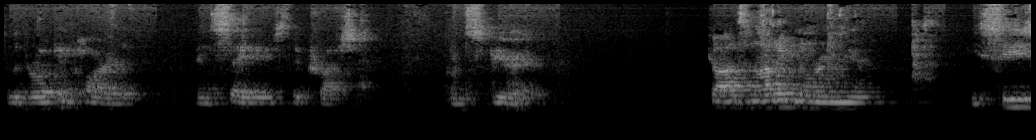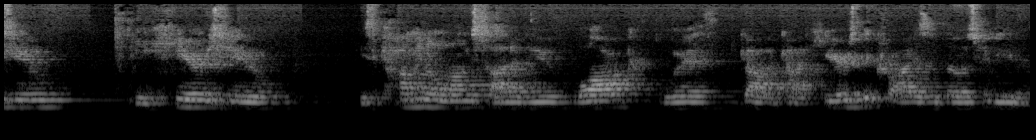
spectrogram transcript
to the brokenhearted and saves the crushed in spirit. God's not ignoring you. He sees you. He hears you. He's coming alongside of you. Walk with God. God hears the cries of those who need Him.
